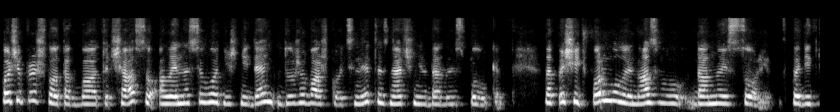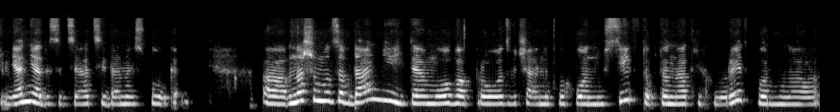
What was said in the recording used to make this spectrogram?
Хоч і пройшло так багато часу, але й на сьогоднішній день дуже важко оцінити значення даної сполуки. Напишіть формулу і назву даної солі, складіть рівняння дисоціації даної сполуки. Е, В нашому завданні йде мова про звичайну кухонну сіль, тобто натрій хлорид, формула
